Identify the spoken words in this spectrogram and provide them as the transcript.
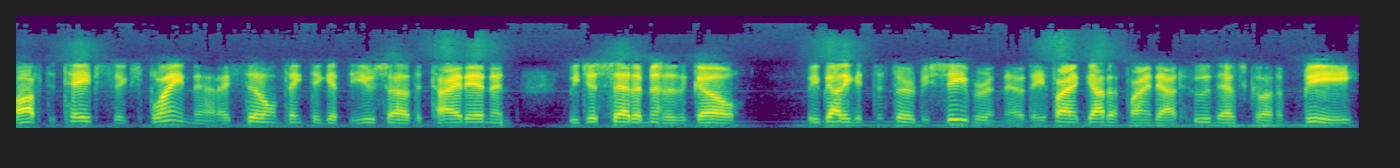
off the tapes to explain that. I still don't think they get the use out of the tight end. And we just said a minute ago, we've got to get the third receiver in there. They find, got to find out who that's going to be.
